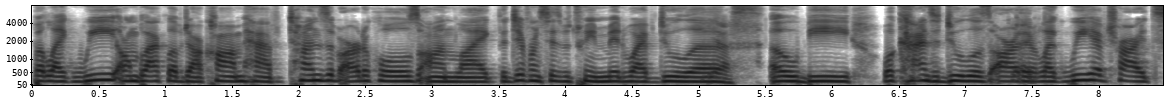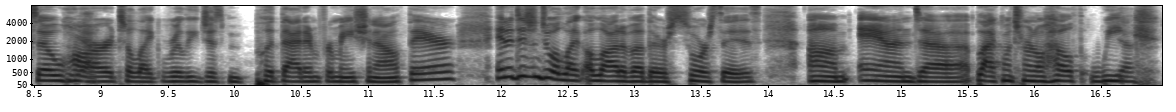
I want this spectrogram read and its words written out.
But like we on blacklove.com have tons of articles on like the differences between midwife, doula, Yes. OB, what kinds of doulas are there. Like we have tried so hard to like really just put that information out there. In addition to like a lot of other sources. Um, and uh, Black Maternal Health Week,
